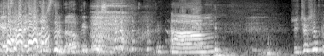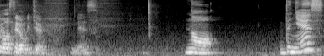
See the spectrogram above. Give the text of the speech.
Ja som vedela, že sa to opýtaš. Um, Že čo všetko vlastne robíte dnes? No, dnes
